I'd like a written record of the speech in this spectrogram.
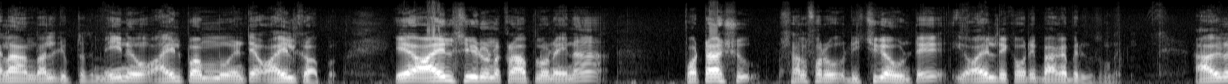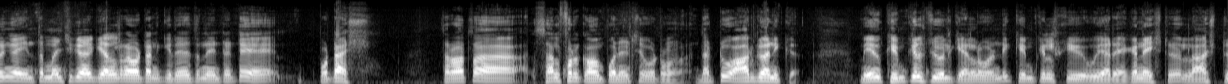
ఎలా అందాలి చెప్తుంది. మెయిన్ ఆయిల్ పమ్ అంటే ఆయిల్ క్రాప్. ఏ ఆయిల్ సీడ్ ఉన్న క్రాప్లోనైనా పొటాషు సల్ఫరు రిచ్గా ఉంటే ఈ ఆయిల్ రికవరీ బాగా పెరుగుతుంది. ఆ విధంగా ఇంత మంచిగా గెల రావడానికి రీజన్ ఏంటంటే పొటాష్ తర్వాత సల్ఫర్ కాంపోనెంట్స్ ఇవ్వటం. That organic. మేము కెమికల్స్ జోలికి వెళ్ళమండి. కెమికల్స్కి we're organised last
